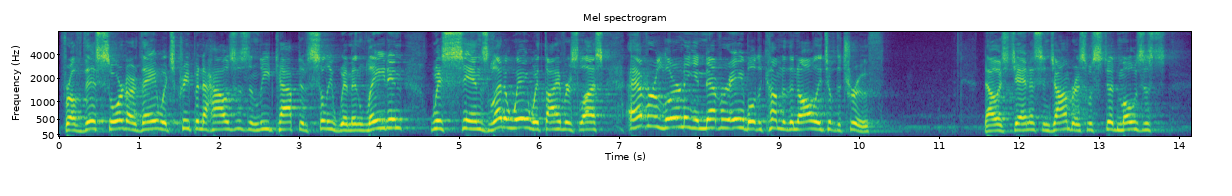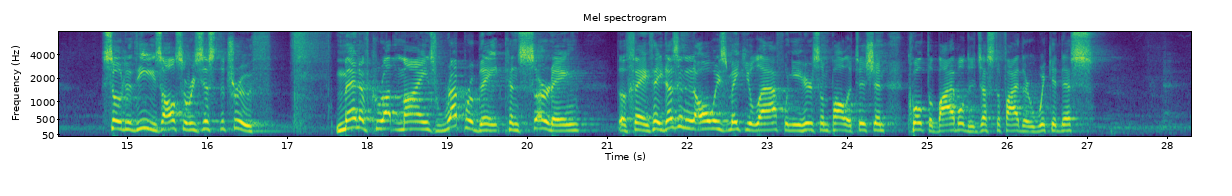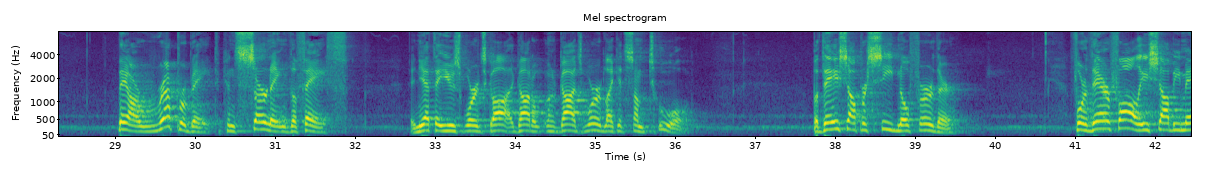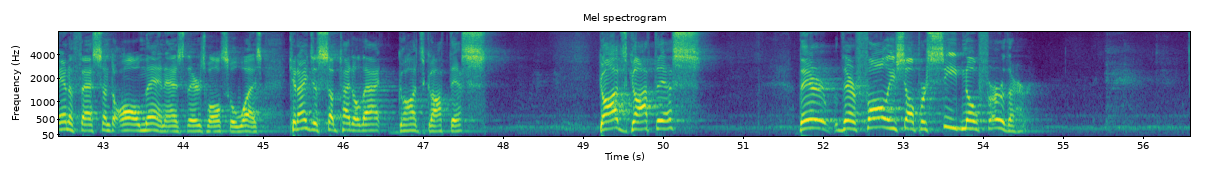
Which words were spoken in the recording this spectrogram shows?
For of this sort are they which creep into houses and lead captive silly women, laden with sins, led away with divers lusts, ever learning and never able to come to the knowledge of the truth. Now, as Jannes and Jambres withstood Moses, so do these also resist the truth. Men of corrupt minds reprobate concerning the faith. Hey, doesn't it always make you laugh when you hear some politician quote the Bible to justify their wickedness? They are reprobate concerning the faith. And yet they use words, God, God, God's word like it's some tool. But they shall proceed no further. For their folly shall be manifest unto all men, as theirs also was. Can I just subtitle that? God's got this. God's got this. Their, their folly shall proceed no further.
